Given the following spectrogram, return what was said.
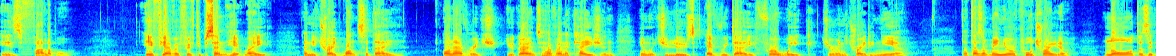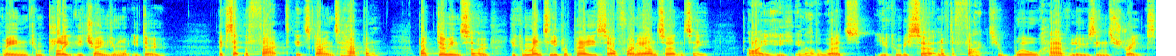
is fallible. If you have a 50% hit rate and you trade once a day, on average, you're going to have an occasion in which you lose every day for a week during a trading year. That doesn't mean you're a poor trader, nor does it mean completely changing what you do. Accept the fact it's going to happen. By doing so, you can mentally prepare yourself for any uncertainty, i.e., in other words, you can be certain of the fact you will have losing streaks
